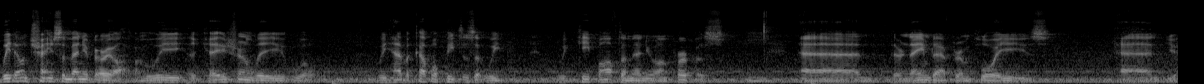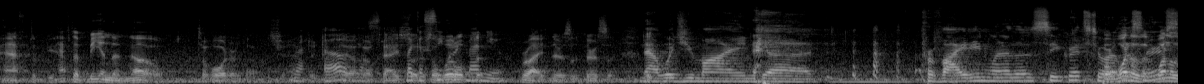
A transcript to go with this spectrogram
we don't change the menu very often. We occasionally will, we have a couple pizzas that we, we keep off the menu on purpose. And they're named after employees. And you have to, you have to be in the know to order those. You have Right. to- Oh, yeah, yes. okay? So Like a there's secret little bit- menu. Right, there's a, there's a. Now, would you mind uh, providing one of those secrets to Well, our one of listeners? the, one of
